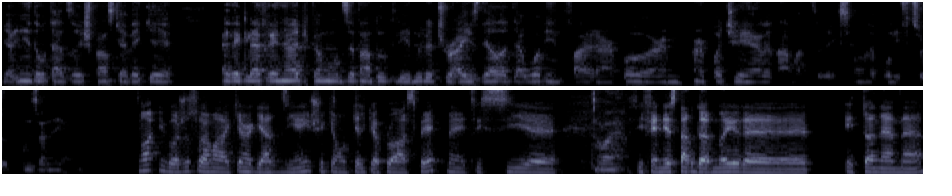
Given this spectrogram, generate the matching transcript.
n'y a rien d'autre à dire. Je pense qu'avec euh, avec Lafrenière, puis comme on disait tantôt tous les deux, le Drysdale, Ottawa vient de faire un pas, un, pas de géant dans la bonne direction pour les futurs, pour les années à venir. Ouais, il va juste vraiment manquer un gardien. Je sais qu'ils ont quelques prospects, mais si, euh, s'ils finissent par devenir étonnamment,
